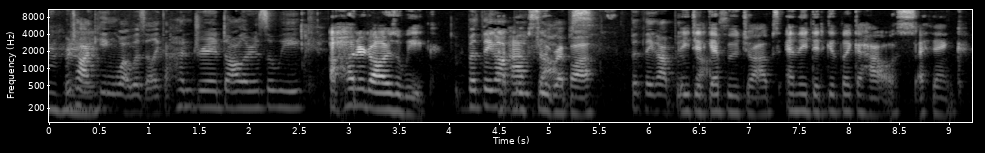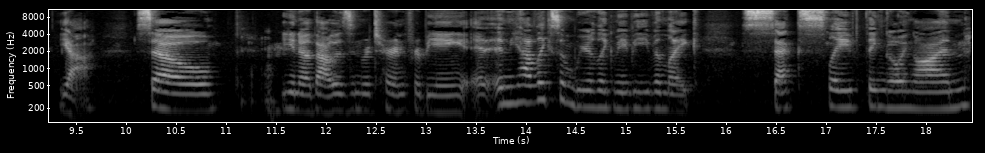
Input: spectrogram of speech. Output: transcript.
We're Mhm. talking what was it like a hundred dollars a week? a hundred dollars a week. But they An got absolute jobs. ripoff. But they got boob They did get jobs. boot jobs, and they did get like a house. I think. Yeah. So, you know, that was in return for being, and, and you have like some weird, like maybe even like sex slave thing going on.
